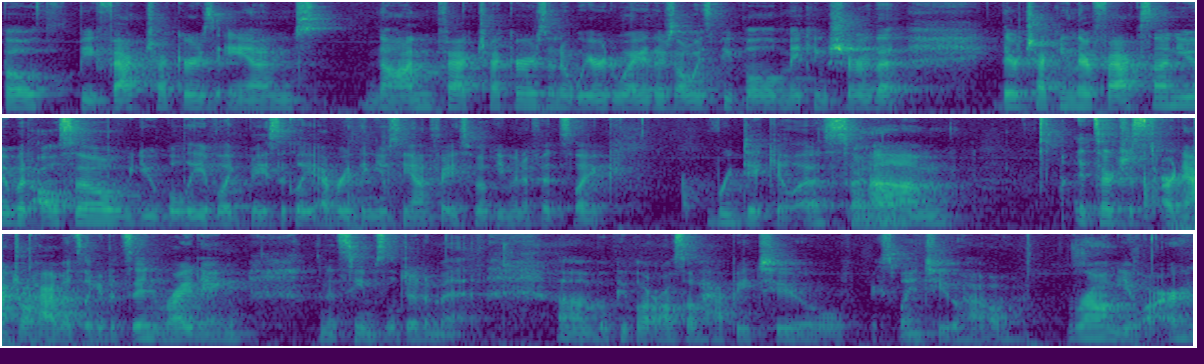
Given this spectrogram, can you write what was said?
both be fact checkers and non fact checkers in a weird way. There's always people making sure that they're checking their facts on you but also you believe like basically everything you see on facebook even if it's like ridiculous. I know. um it's our just our natural habits. Like if it's in writing then it seems legitimate um, but people are also happy to explain to you how wrong you are.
